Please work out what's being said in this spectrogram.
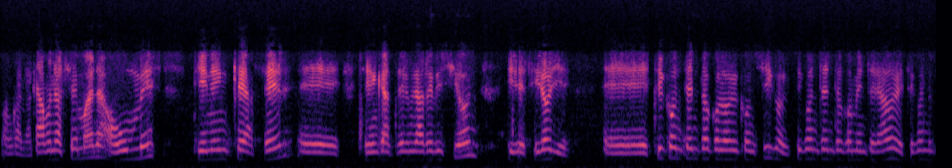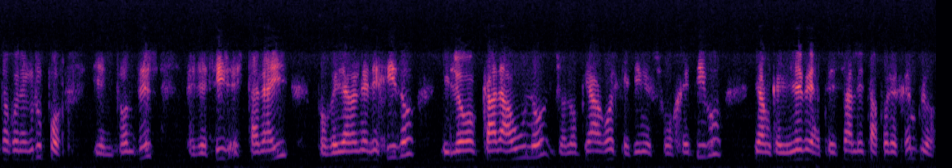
o cuando acaba una semana o un mes, tienen que hacer, eh, tienen que hacer una revisión y decir, oye, eh, estoy contento con lo que consigo, estoy contento con mi entrenador, estoy contento con el grupo y entonces, es decir, están ahí porque ya lo han elegido y luego cada uno, yo lo que hago es que tiene su objetivo y aunque lleve a tres atletas, por ejemplo,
